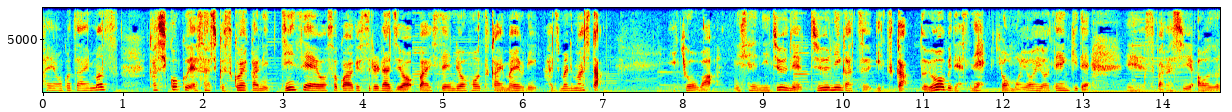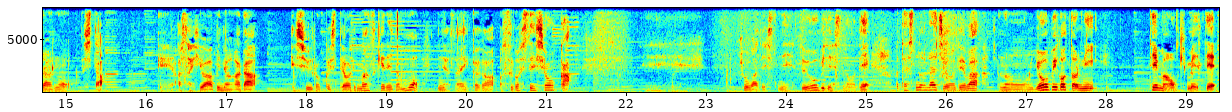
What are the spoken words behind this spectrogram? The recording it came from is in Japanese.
はようございます。賢く優しく健やかに人生を底上げするラジオバイ自然療法使いまゆりん始まりました。今日は2020年12月5日土曜日ですね。今日も良いお天気で、えー、素晴らしい青空の下、えー、朝日を浴びながら収録しておりますけれども皆さんいかがお過ごしでしょうか、えー、今日はですね土曜日ですので私のラジオではあの曜日ごとにテーマを決めて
